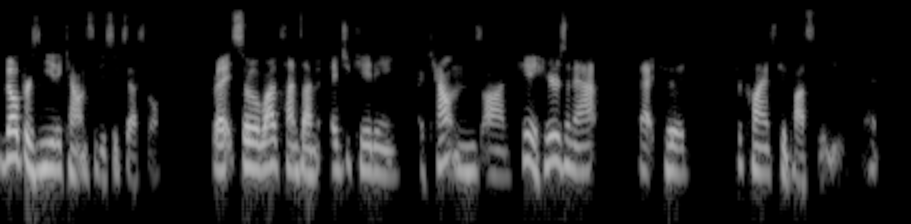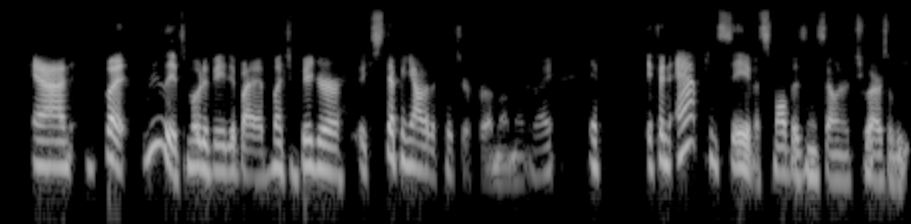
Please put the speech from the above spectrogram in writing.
developers need accountants to be successful, right? So a lot of times I'm educating accountants on, hey, here's an app that could your clients could possibly use, right? And but really it's motivated by a much bigger like stepping out of the picture for a moment, right? If if an app can save a small business owner two hours a week,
